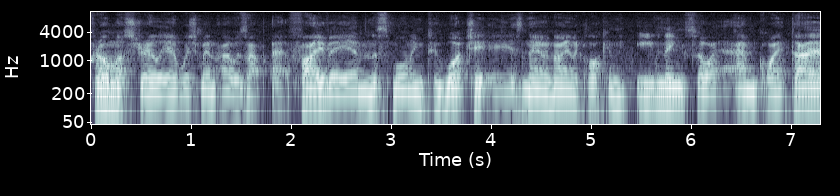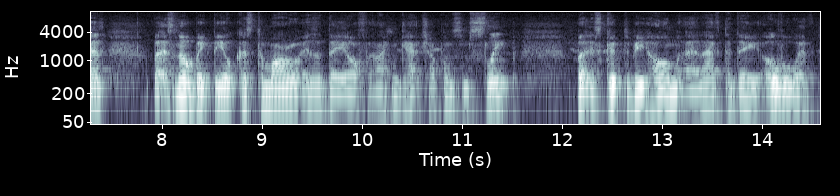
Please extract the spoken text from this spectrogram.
from Australia, which meant I was up at 5 a.m. this morning to watch it. It is now 9 o'clock in the evening, so I am quite tired, but it's no big deal because tomorrow is a day off and I can catch up on some sleep but it's good to be home and have the day over with.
